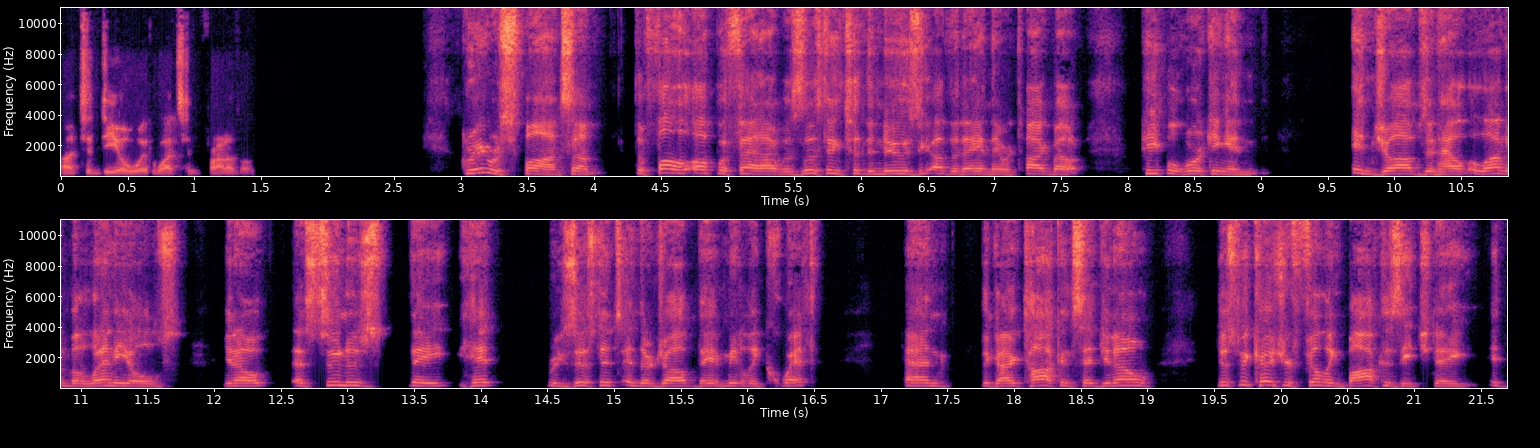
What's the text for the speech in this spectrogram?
uh, to deal with what's in front of them. Great response. Um, to follow up with that, I was listening to the news the other day, and they were talking about people working in in jobs and how a lot of millennials, you know, as soon as they hit resistance in their job, they immediately quit. And the guy talking said, you know, just because you're filling boxes each day, it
